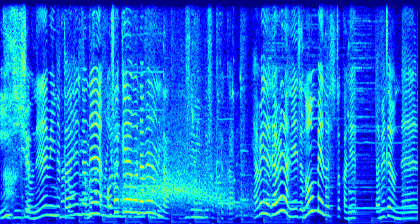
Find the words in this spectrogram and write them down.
飲酒そうねみんな大変だねお酒もダメなんだ睡眠不足とか。やべだダメだね。じゃあのんべえの人とかね。ダメだよね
